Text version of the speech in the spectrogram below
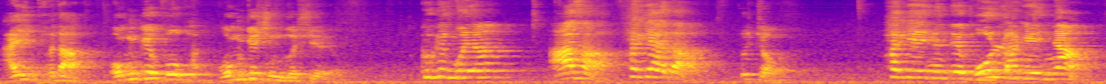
아이보다 옮겨 보 옮겨진 것이에요. 그게 뭐냐? 아사 하게 하다 그렇죠? 하게 했는데 뭘 하게 했냐?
